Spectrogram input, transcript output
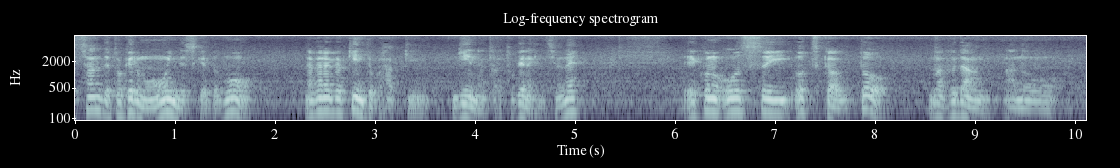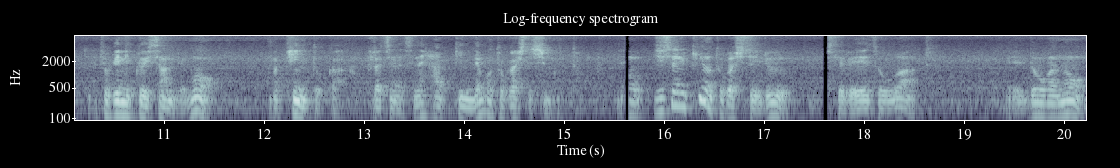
酸で溶けるも多いんですけどもなかなか金とか白金銀なんかは溶けないんですよね、えー、この王水を使うと、まあ普段あの溶けにくい酸でも、まあ、金とかプラチナですね。白金でも溶かしてしまうと実際に金を溶かしているしてる映像は動画の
